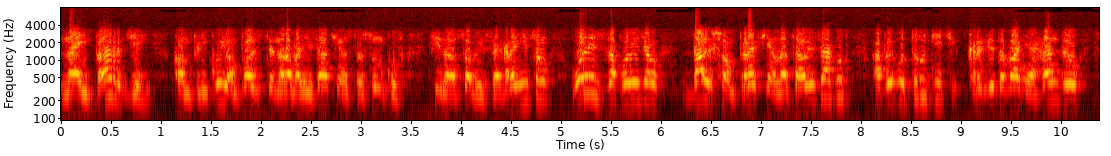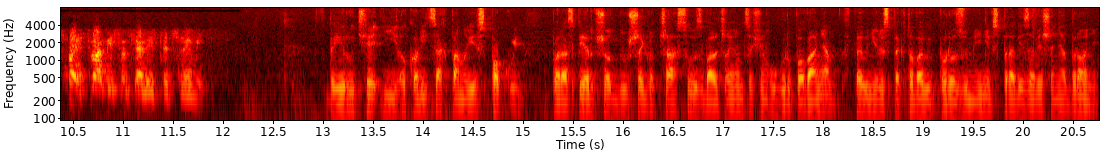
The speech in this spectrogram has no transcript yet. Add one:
najbardziej komplikują Polsce normalizację stosunków finansowych z zagranicą, Wallace zapowiedział dalszą presję na cały Zachód, aby utrudnić kredytowanie handlu z państwami socjalistycznymi. W Bejrucie i okolicach panuje spokój. Po raz pierwszy od dłuższego czasu zwalczające się ugrupowania w pełni respektowały porozumienie w sprawie zawieszenia broni.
